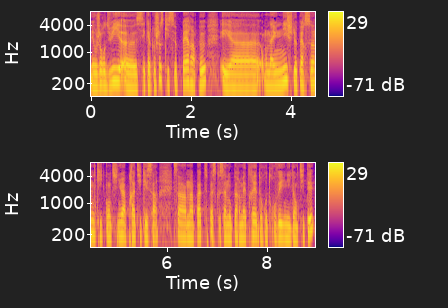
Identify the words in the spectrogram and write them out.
Mais aujourd'hui, euh, c'est quelque chose qui se perd un peu, et euh, on a une niche de personnes qui continuent à pratiquer ça. Ça a un impact parce que ça nous permettrait de retrouver une identité,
